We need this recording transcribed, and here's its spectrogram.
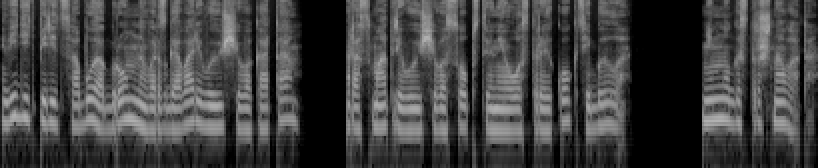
Видеть перед собой огромного разговаривающего кота, рассматривающего собственные острые когти, было немного страшновато.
